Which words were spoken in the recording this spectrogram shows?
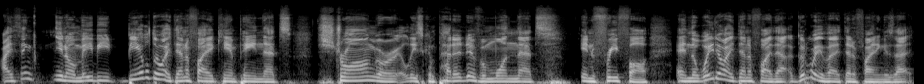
I think, you know, maybe be able to identify a campaign that's strong or at least competitive and one that's in free fall. And the way to identify that, a good way of identifying is that,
